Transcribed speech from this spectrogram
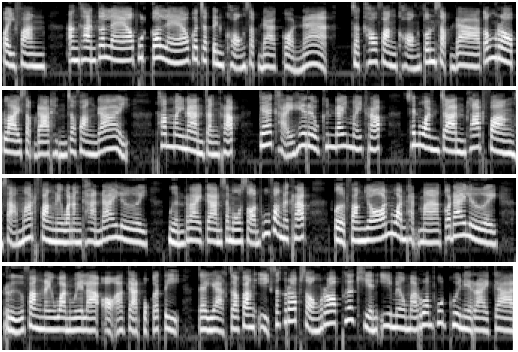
ไปฟัง อังคารก็แล้วพุธก็แล้วก็จะเป็นของสัปดาห์ก่อนหน้า จะเข้าฟังของต้นสัปดาห์ต้องรอปลายสัปดาห์ถึงจะฟังได้ทำไม่นานจังครับ แก้ไขให้เร็วขึ้นได้ไหมครับเช่นวันจันทร์พลาดฟังสามารถฟังในวันอังคารได้เลย เหมือนรายการสโมสรผู้ฟังนะครับ เปิดฟังย้อนวันถัดมาก็ได้เลย หรือฟังในวันเวลาออกอากาศปกติ แต่อยากจะฟังอีกสักรอบสองรอบเพื่อเขียนอีเมลมาร่วมพูดคุยในรายการ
